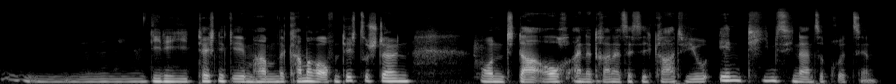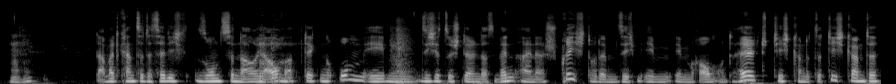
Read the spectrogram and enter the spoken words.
die die Technik eben haben, eine Kamera auf den Tisch zu stellen und da auch eine 360-Grad-View in Teams hinein zu projizieren. Mhm. Damit kannst du tatsächlich so ein Szenario auch abdecken, um eben sicherzustellen, dass wenn einer spricht oder sich eben im Raum unterhält, Tischkante zu Tischkante,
